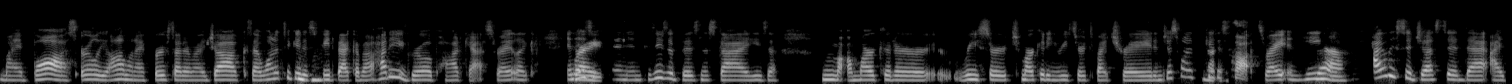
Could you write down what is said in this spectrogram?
my boss early on when I first started my job because I wanted to get his Mhm. feedback about how do you grow a podcast, right? Like in Right. his opinion, because he's a business guy, he's a, a, marketer, research, marketing research by trade, and just wanted to get his thoughts, right? And he Yeah. highly suggested that I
